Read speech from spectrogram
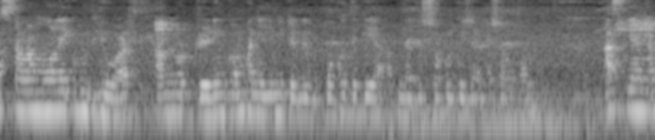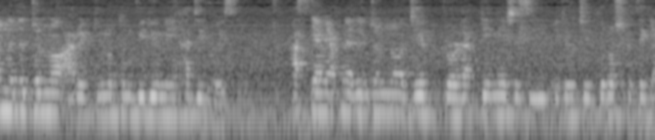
আসসালামু আলাইকুম ভিউয়ার্স আমনোট ট্রেডিং কোম্পানি লিমিটেডের পক্ষ থেকে আপনাদের সকলকে জানাই স্বাগতম। আজকে আমি আপনাদের জন্য আরও একটি নতুন ভিডিও নিয়ে হাজির হয়েছি। আজকে আমি আপনাদের জন্য যে প্রোডাক্টটি নিয়ে এসেছি, এটি হচ্ছে তুরস্ক থেকে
